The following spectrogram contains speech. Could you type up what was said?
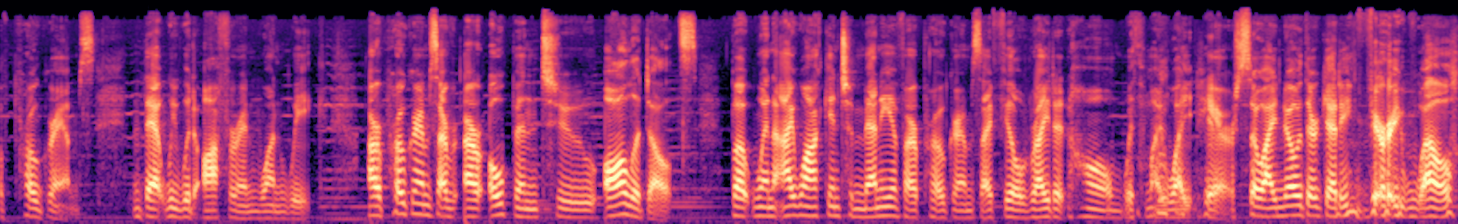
of programs that we would offer in one week. Our programs are, are open to all adults, but when I walk into many of our programs, I feel right at home with my white hair. So I know they're getting very well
